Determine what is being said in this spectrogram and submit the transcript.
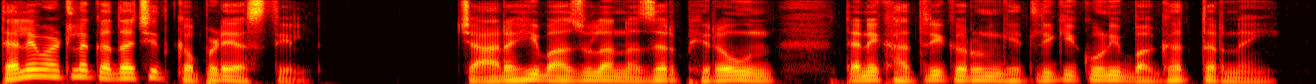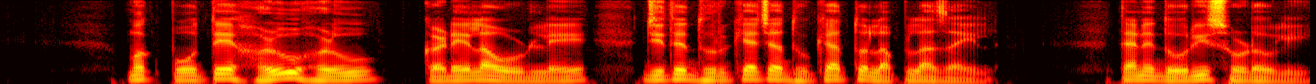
त्याला वाटलं कदाचित कपडे असतील. चारही बाजूला नजर फिरवून त्याने खात्री करून घेतली की कोणी बघत तर नाही. मग पोते हळूहळू कडेला ओढले जिथे धुरक्याच्या धुक्यात तो लपला जाईल. त्याने दोरी सोडवली.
